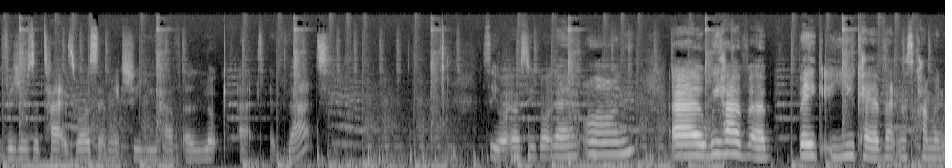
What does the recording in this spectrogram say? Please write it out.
visuals are tight as well, so make sure you have a look at that. See what else we got going on. Uh, we have a big UK event that's coming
